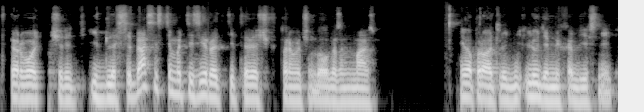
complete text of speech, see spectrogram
в первую очередь и для себя систематизировать какие-то вещи, которыми очень долго занимаюсь, и попробовать людям их объяснить.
